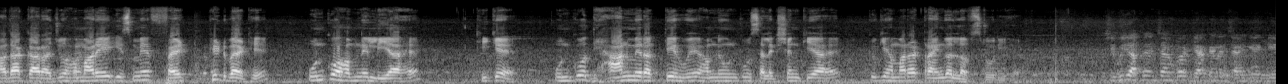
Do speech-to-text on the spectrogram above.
अदाकारा जो हमारे इसमें फैट फिट बैठे उनको हमने लिया है ठीक है? उनको ध्यान में रखते हुए हमने उनको सिलेक्शन किया है क्योंकि हमारा ट्रायंगल लव स्टोरी है। शिवू जी आपने क्या कहना चाहेंगे कि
